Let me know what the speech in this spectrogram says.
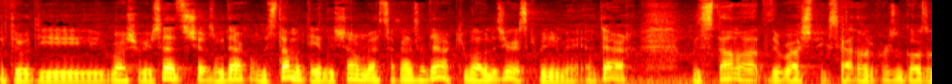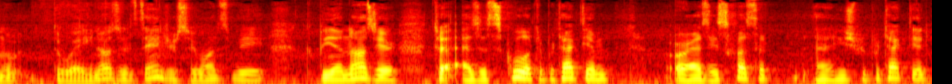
Like the, the here says, Shechs Midarch, Mistama, Daily Shem, Masakan Sadarch, Kibbalav Naziris, Kibbanim Adarch. Mistama, the Rush speaks out when a person goes on the, the way, he knows that it's dangerous, so he wants to be, be a Nazir to, as a school to protect him or as a schos that uh, he should be protected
